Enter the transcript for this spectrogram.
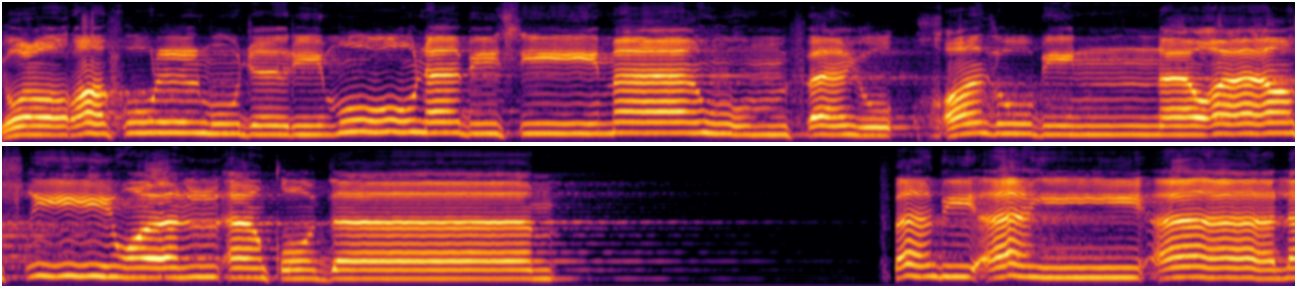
يعرف المجرمون بسيماهم فيؤخذ بالنواصي والأقدام. فبأي آلاء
